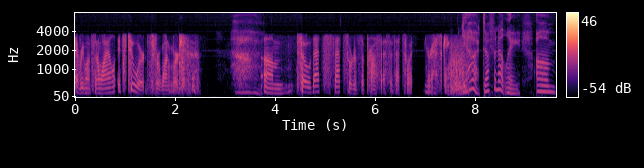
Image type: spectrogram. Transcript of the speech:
every once in a while, it's two words for one word. um, so that's that's sort of the process, if that's what you're asking. Yeah, definitely. Um,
